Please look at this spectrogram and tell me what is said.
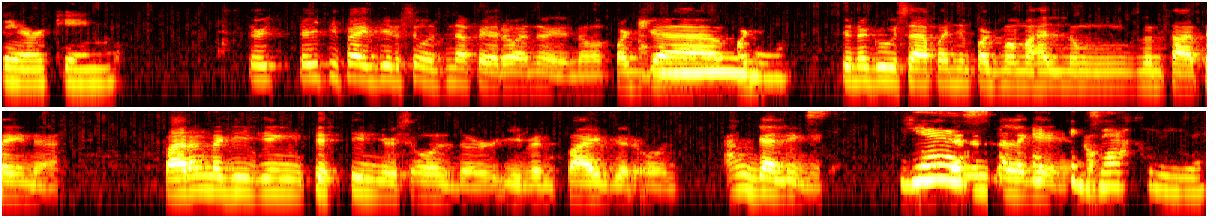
there, King. Thir- 35 years old na pero ano eh, no? Pag, ah, pag pinag-uusapan yung pagmamahal nung, nung tatay na, parang nagiging 15 years old or even 5 year old. Ang galing eh. Yes, Ganun talaga e- eh. No? exactly.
